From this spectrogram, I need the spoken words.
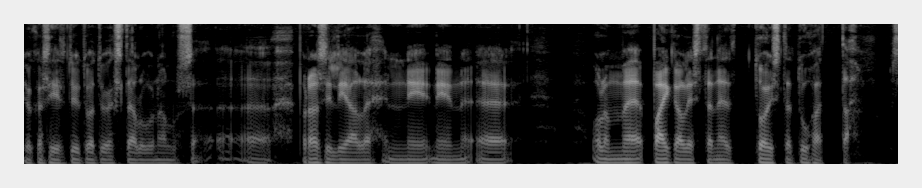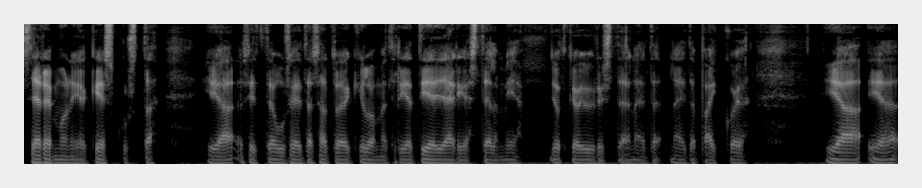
joka siirtyy 1900-luvun alussa äh, Brasilialle, niin, niin äh, olemme paikallistaneet toista tuhatta seremoniakeskusta ja sitten useita satoja kilometriä tiejärjestelmiä, jotka yhdistää näitä, näitä paikkoja. Ja, ja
